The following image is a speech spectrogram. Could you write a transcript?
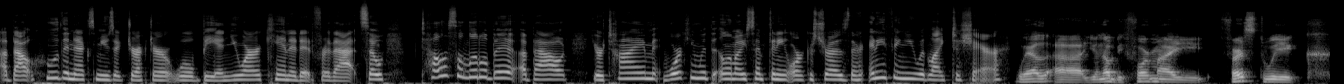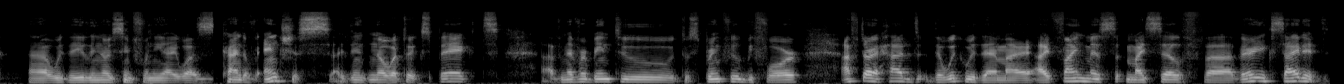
about who the next music director will be, and you are a candidate for that. So tell us a little bit about your time working with the Illinois Symphony Orchestra. Is there anything you would like to share? Well, uh, you know, before my first week uh, with the Illinois Symphony, I was kind of anxious. I didn't know what to expect. I've never been to, to Springfield before. After I had the week with them, I, I find mes- myself uh, very excited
